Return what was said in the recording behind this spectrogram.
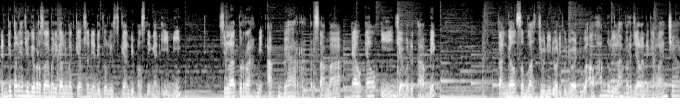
Dan kita lihat juga persahabat di kalimat caption yang dituliskan di postingan ini, Silaturahmi Akbar bersama LLI Jabodetabek Tanggal 11 Juni 2022 Alhamdulillah berjalan dengan lancar.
